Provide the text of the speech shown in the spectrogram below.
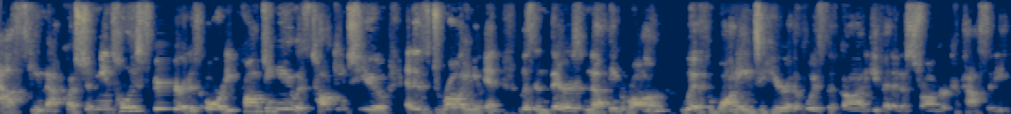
asking that question means Holy Spirit is already prompting you, is talking to you, and is drawing you in. Listen, there is nothing wrong with wanting to hear the voice of God, even in a stronger capacity.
